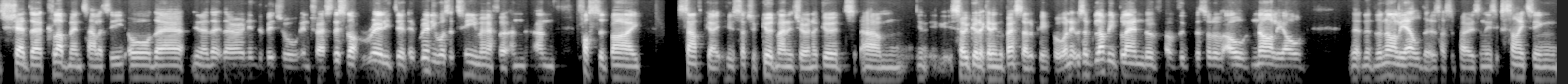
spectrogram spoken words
shed their club mentality or their, you know, their, their own individual interests. This lot really did. It really was a team effort and and fostered by Southgate, who's such a good manager and a good, um, you know, so good at getting the best out of people. And it was a lovely blend of of the, the sort of old gnarly old, the, the, the gnarly elders, I suppose, and these exciting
